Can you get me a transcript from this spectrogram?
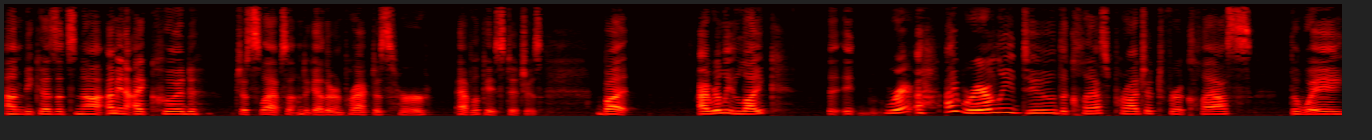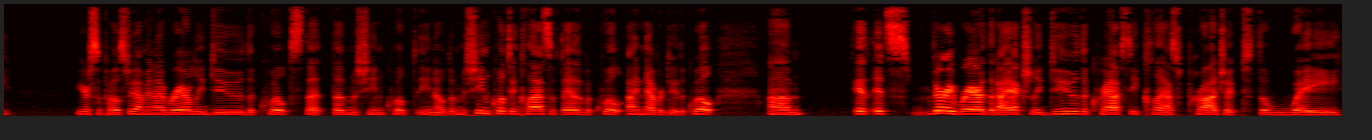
um, because it's not, I mean, I could just slap something together and practice her applique stitches, but I really like it. Rare, I rarely do the class project for a class the way you're supposed to. I mean, I rarely do the quilts that the machine quilt, you know, the machine quilting class. If they have a quilt, I never do the quilt. Um, it, it's very rare that I actually do the Craftsy class project the way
